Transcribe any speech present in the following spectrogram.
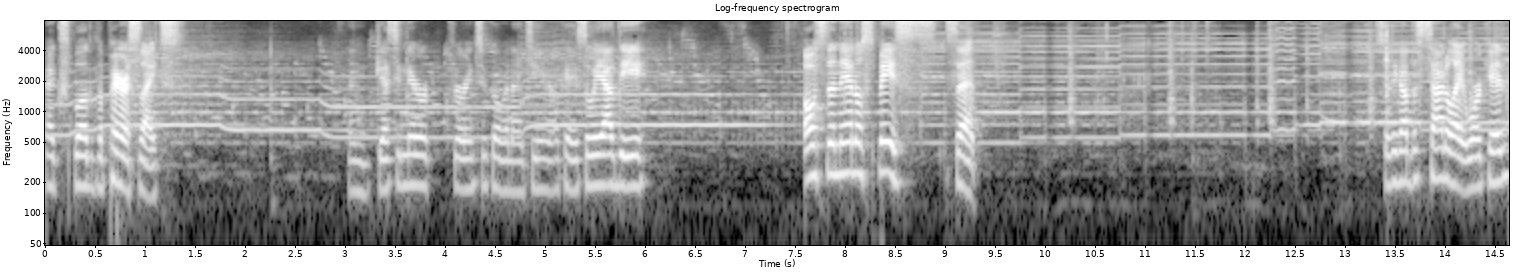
Hexbug the Parasites. I'm guessing they're referring to COVID-19. Okay, so we have the... Oh, it's the Nano Space set. So they got the satellite working.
